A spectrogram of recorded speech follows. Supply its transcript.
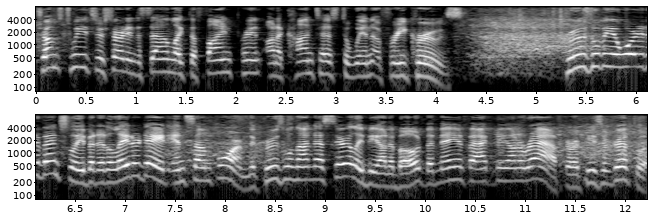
Trump's tweets are starting to sound like the fine print on a contest to win a free cruise. Cruise will be awarded eventually, but at a later date in some form. The cruise will not necessarily be on a boat, but may in fact be on a raft or a piece of driftwood.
